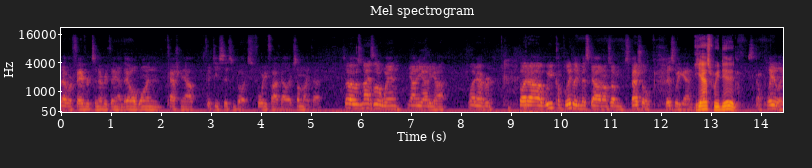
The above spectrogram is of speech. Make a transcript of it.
that were favorites and everything, and they all won and cashed me out 50, 60 bucks, forty-five dollars, something like that. So it was a nice little win. Yada yada yada, whatever. But uh, we completely missed out on something special this weekend. Yes, we did. Completely.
